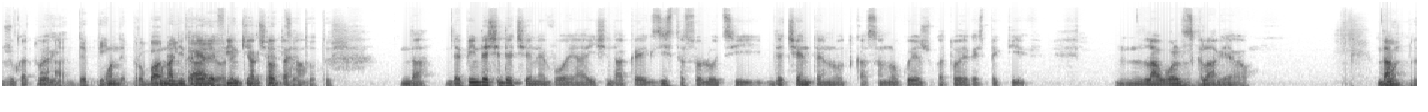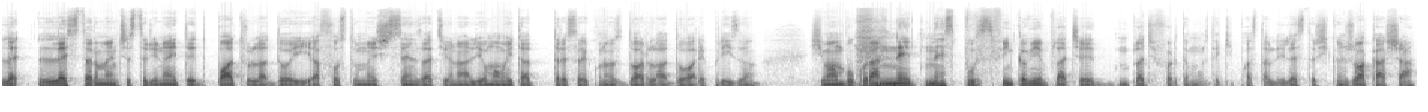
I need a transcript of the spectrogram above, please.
jucătorii. Da, depinde, probabil una dintre că ele fiind chiar Tottenham. totuși. Da, depinde și de ce e nevoie aici și dacă există soluții decente în lot ca să înlocuiești jucătorii respectivi. La Wolves mm-hmm. clar erau. Da. Bun, Le- Leicester Manchester United 4 la 2 a fost un meci senzațional. Eu m-am uitat, trebuie să recunosc, doar la a doua repriză și m-am bucurat ne- nespus, fiindcă mie îmi place, îmi place foarte mult echipa asta lui Leicester și când joacă așa,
